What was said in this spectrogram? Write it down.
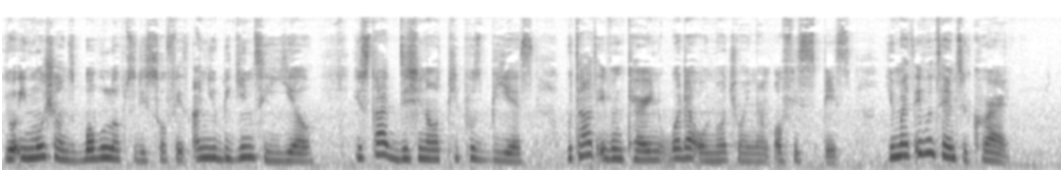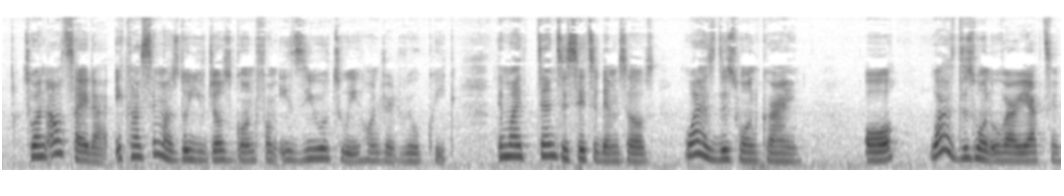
Your emotions bubble up to the surface and you begin to yell. You start dishing out people's BS without even caring whether or not you're in an office space. You might even tend to cry. To an outsider, it can seem as though you've just gone from a zero to a hundred real quick. They might tend to say to themselves, Why is this one crying? Or, Why is this one overreacting?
